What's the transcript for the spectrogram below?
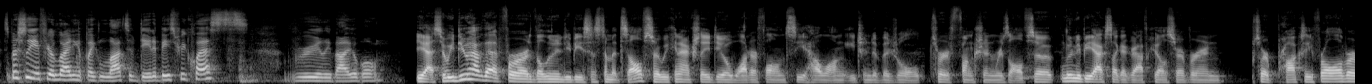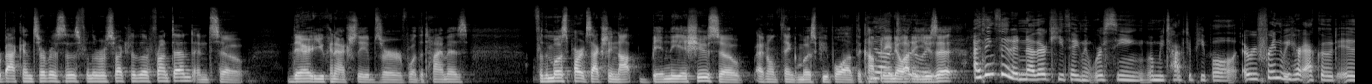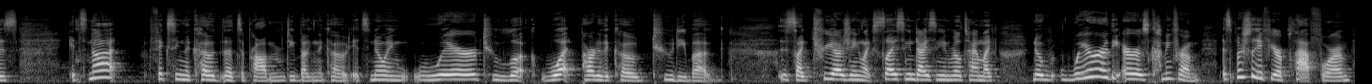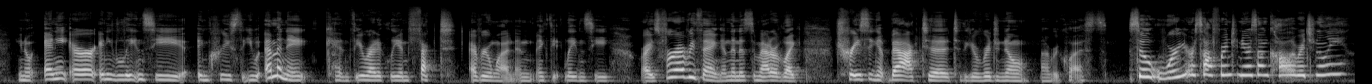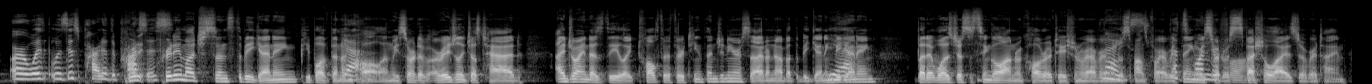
Especially if you're lining up like lots of database requests, really valuable. Yeah, so we do have that for the LunaDB system itself, so we can actually do a waterfall and see how long each individual sort of function resolves. So LunaDB acts like a GraphQL server and sort of proxy for all of our backend services from the perspective of the front end, and so there you can actually observe what the time is. For the most part, it's actually not been the issue, so I don't think most people at the company No, know how to use it. I think that another key thing that we're seeing when we talk to people, a refrain that we hear echoed is it's not fixing the code that's a problem, debugging the code. It's knowing where to look, what part of the code to debug. It's like triaging, like slicing and dicing in real time. Like, no, where are the errors coming from? Especially if you're a platform, you know, any error, any latency increase that you emanate can theoretically infect everyone and make the latency rise for everything. And then it's a matter of like tracing it back to, to the original uh, requests. So, were your software engineers on call originally, or was, was this part of the process? pretty much since the beginning, people have been Yeah. on call, and we sort of originally just had. I joined as the like 12th or 13th engineer, so I don't know about the beginning Yeah. beginning, but it was just a single on call rotation where everyone was responsible for everything. We sort of specialized over time.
